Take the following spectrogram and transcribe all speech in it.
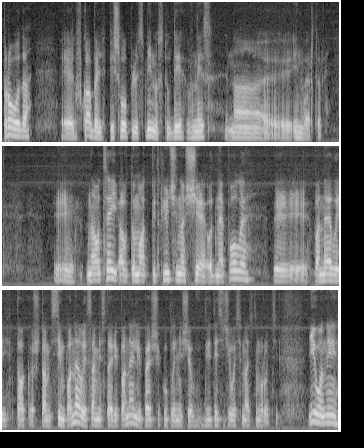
провода. Е, в кабель пішло плюс-мінус туди вниз на інвертори. На оцей автомат підключено ще одне поле панелей. Також там 7 панелей, самі старі панелі, перші куплені ще в 2018 році. І вони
